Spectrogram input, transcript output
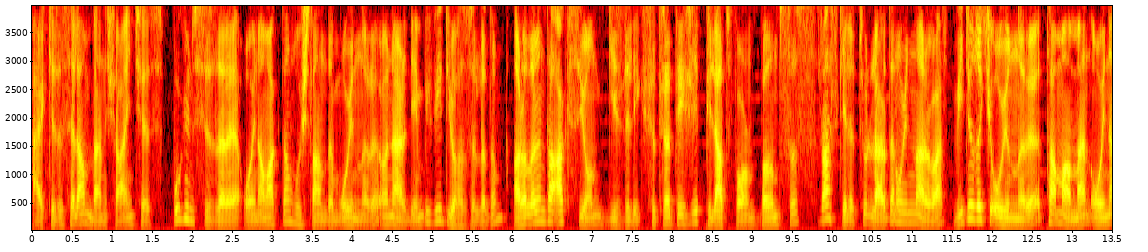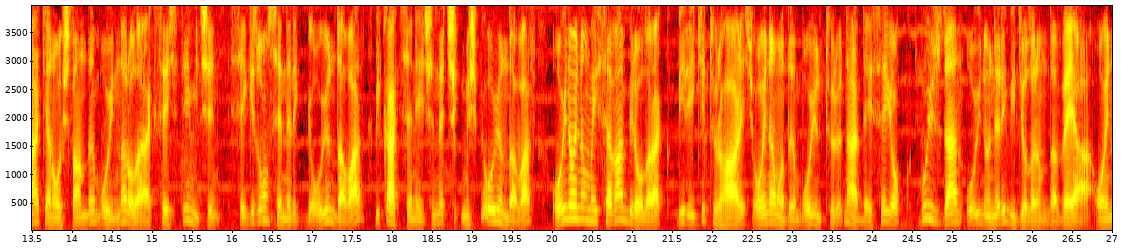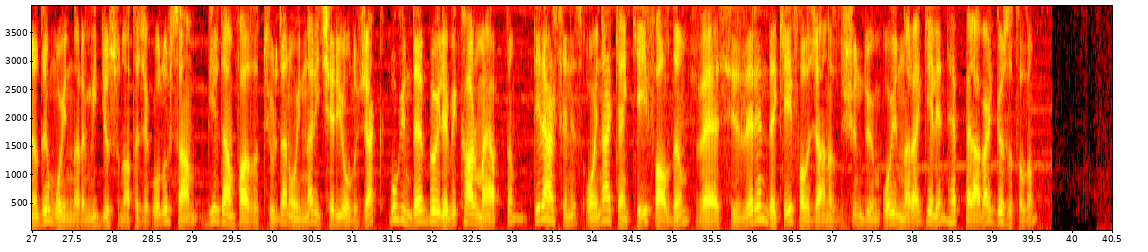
Herkese selam ben Şahin Çez. Bugün sizlere oynamaktan hoşlandığım oyunları önerdiğim bir video hazırladım. Aralarında aksiyon, gizlilik, strateji, platform, bağımsız, rastgele türlerden oyunlar var. Videodaki oyunları tamamen oynarken hoşlandığım oyunlar olarak seçtiğim için 8-10 senelik bir oyun da var. Birkaç sene içinde çıkmış bir oyun da var. Oyun oynamayı seven biri olarak 1-2 tür hariç oynamadığım oyun türü neredeyse yok. Bu yüzden oyun öneri videolarımda veya oynadığım oyunların videosunu atacak olursam birden fazla türden oyunlar içeriği olacak. Bugün de böyle bir karma yaptım. Dilerseniz oynarken keyif aldığım ve sizlerin de keyif alacağınızı düşündüğüm oyunlara gelin hep beraber göz atalım.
